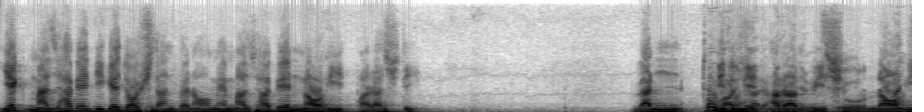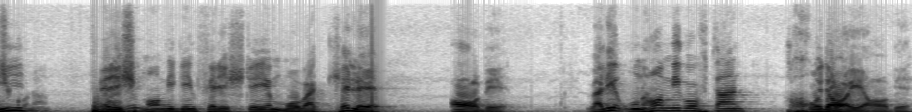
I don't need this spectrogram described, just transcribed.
یک مذهب دیگه داشتن به نام مذهب ناهید پرستی. و می‌دونید عربی سور ناهید فرش ما میگیم فرشته موکل آبه ولی اونها می‌گفتند خدای آبه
